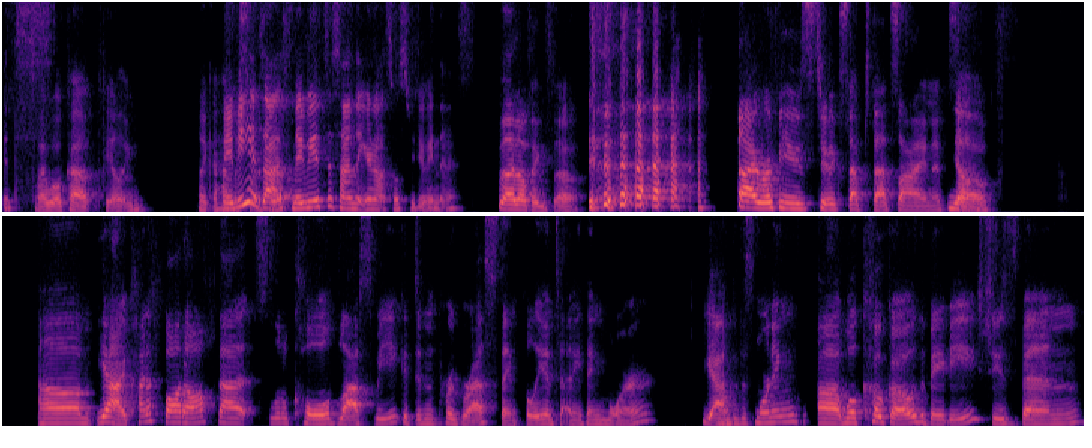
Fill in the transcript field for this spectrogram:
It's so I woke up feeling like I maybe it's us. Maybe it's a sign that you're not supposed to be doing this. I don't think so I refuse to accept that sign if No. so. Um, yeah, I kind of fought off that little cold last week. It didn't progress, thankfully, into anything more. yeah. Um, but this morning, uh, well, Coco, the baby, she's been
